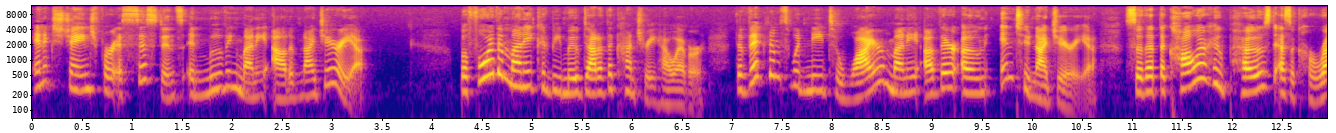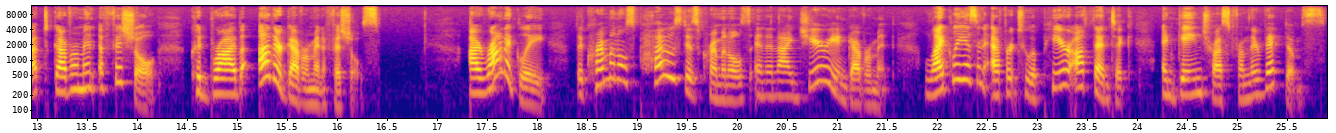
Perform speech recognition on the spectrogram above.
in exchange for assistance in moving money out of Nigeria. Before the money could be moved out of the country, however, the victims would need to wire money of their own into Nigeria so that the caller who posed as a corrupt government official could bribe other government officials. Ironically, the criminals posed as criminals in the Nigerian government, likely as an effort to appear authentic and gain trust from their victims.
